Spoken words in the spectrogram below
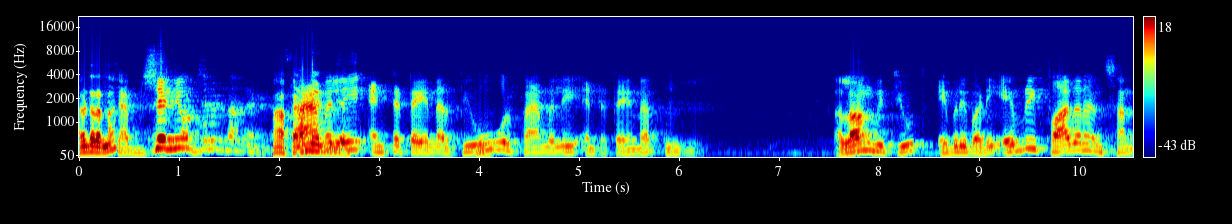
ఏమంటారన్నా? Absolute family family entertainer pure family entertainer along with youth everybody every father and son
